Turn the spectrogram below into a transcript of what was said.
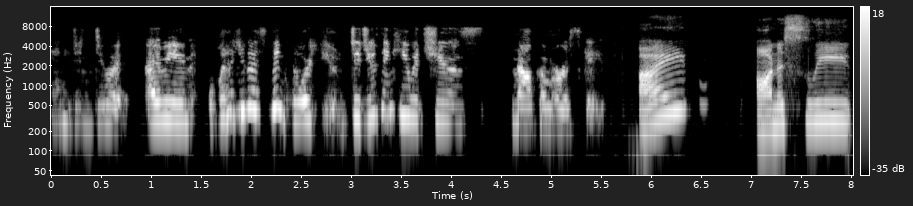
and he didn't do it. I mean, what did you guys think? Were you did you think he would choose Malcolm or escape? I honestly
